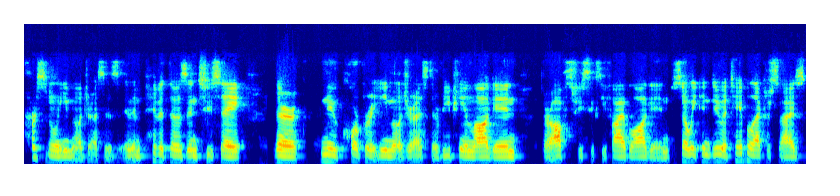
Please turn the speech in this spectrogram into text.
personal email addresses and then pivot those into, say, their new corporate email address, their VPN login, their Office 365 login. So we can do a table exercise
